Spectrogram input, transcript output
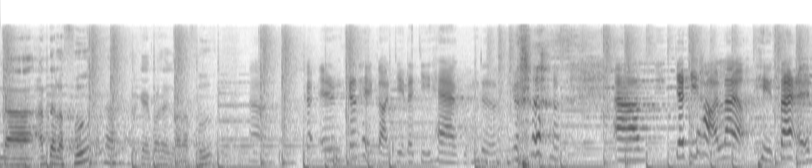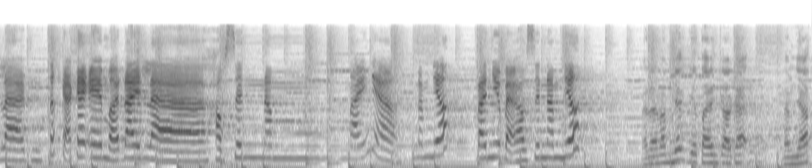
Mình à, anh tên là Phước ha các em có thể gọi là Phước À, các em có thể gọi chị là chị Hà cũng được. à, cho chị hỏi là hiện tại là tất cả các em ở đây là học sinh năm mấy nhỉ? Năm nhất. Bao nhiêu bạn học sinh năm nhất? bạn là năm nhất giơ tay lên coi cái năm nhất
